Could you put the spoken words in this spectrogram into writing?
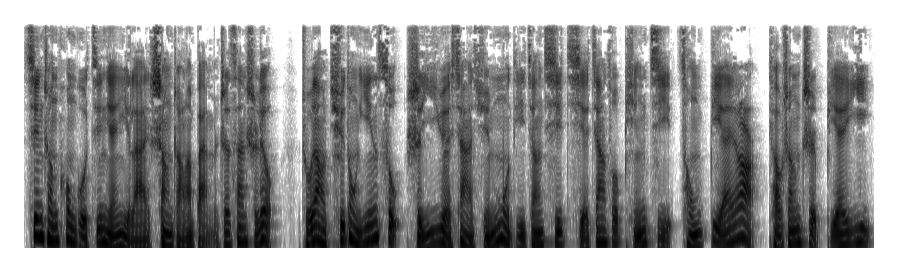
新城控股今年以来上涨了百分之三十六，主要驱动因素是一月下旬穆迪将其企业家族评级从 BA 二调升至 BA 一。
